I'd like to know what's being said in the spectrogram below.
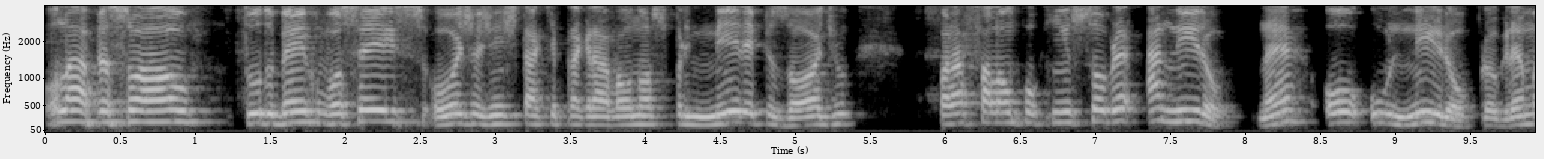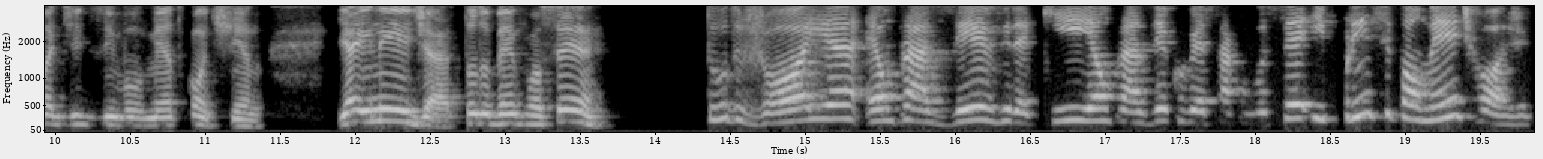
Olá, pessoal, tudo bem com vocês? Hoje a gente está aqui para gravar o nosso primeiro episódio para falar um pouquinho sobre a NIRO, né? Ou o NIRO, Programa de Desenvolvimento Contínuo. E aí, Nídia, tudo bem com você? Tudo jóia, é um prazer vir aqui, é um prazer conversar com você e principalmente, Roger,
